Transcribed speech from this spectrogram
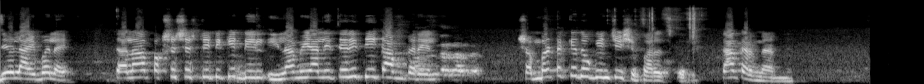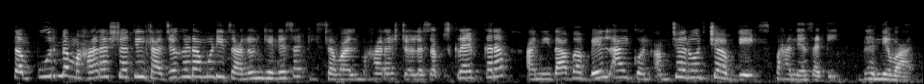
जे लायबल आहे त्याला पक्षश्रेष्ठी तिकीट देईल हिला मिळाली तरी ती काम करेल. शंभर टक्के दोघींची शिफारस करेल. का करणार नाही? संपूर्ण महाराष्ट्रातील ताज्या घडामोडी जाणून घेण्यासाठी सवाल महाराष्ट्राला सबस्क्राईब करा आणि दाबा बेल आयकॉन आमच्या रोजच्या अपडेट्स पाहण्यासाठी. धन्यवाद.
